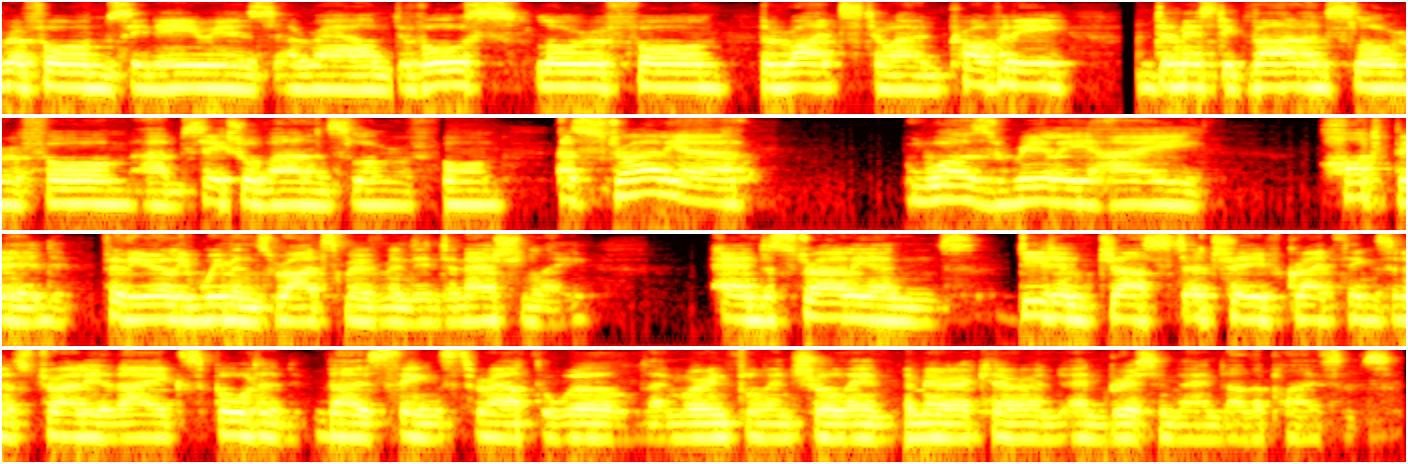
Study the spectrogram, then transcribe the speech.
reforms in areas around divorce law reform, the rights to own property, domestic violence law reform, um, sexual violence law reform. Australia was really a hotbed for the early women's rights movement internationally. And Australians didn't just achieve great things in Australia, they exported those things throughout the world and were influential in America and, and Britain and other places.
